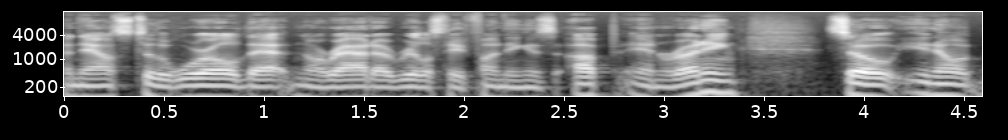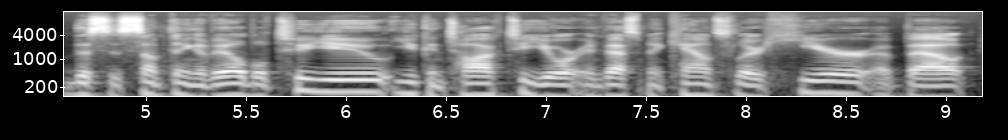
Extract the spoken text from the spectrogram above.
announce to the world that Norada Real Estate Funding is up and running. So, you know, this is something available to you. You can talk to your investment counselor here about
